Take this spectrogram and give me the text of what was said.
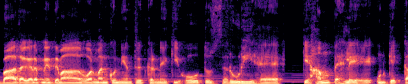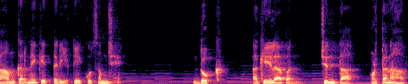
बात अगर अपने दिमाग और मन को नियंत्रित करने की हो तो ज़रूरी है कि हम पहले उनके काम करने के तरीके को समझें। दुख, अकेलापन, चिंता और तनाव,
